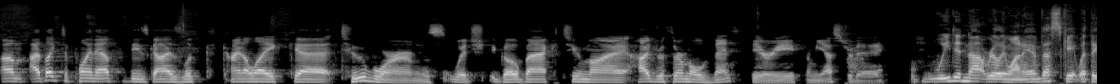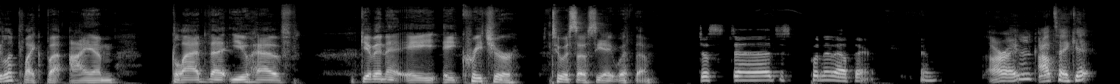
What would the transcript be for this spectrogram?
Um, I'd like to point out that these guys look kind of like uh, tube worms, which go back to my hydrothermal vent theory from yesterday. We did not really want to investigate what they looked like, but I am glad that you have given a a, a creature to associate with them. Just, uh, just putting it out there. All right, Okay. I'll take it.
